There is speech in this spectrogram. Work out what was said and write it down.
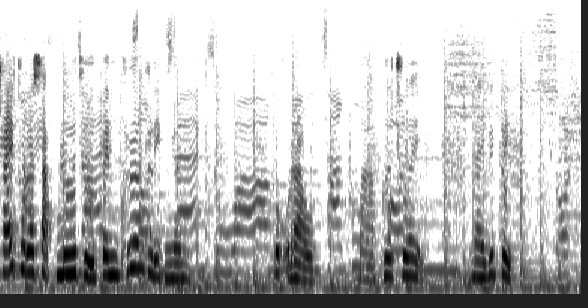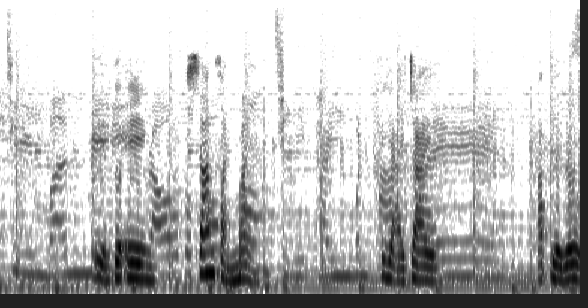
ใช้โทรศัพท์มือถือเป็นเครื่องผลิตเงิน พวกเรามาเพื่อช่วยในวิกฤต เปลี่ยนตัวเองสร้างฝันใหม่ ขยายใจ อัพเลเวล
